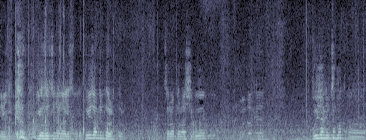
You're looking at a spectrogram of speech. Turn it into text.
예, 이- 이어서 진행하겠습니다. 부회장님들 절 한번 하시고 부회장님 두 분, 어,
